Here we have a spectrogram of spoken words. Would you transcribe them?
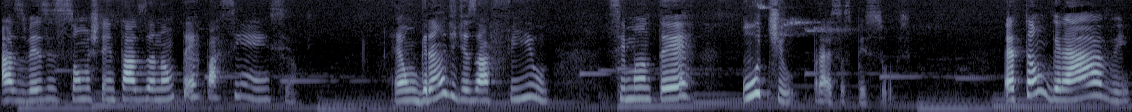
às vezes, somos tentados a não ter paciência. É um grande desafio se manter útil para essas pessoas. É tão grave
